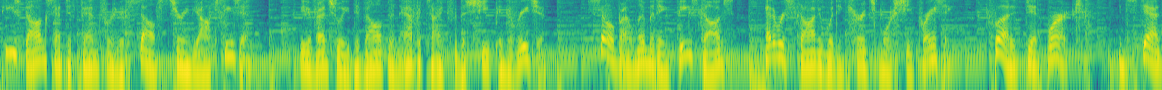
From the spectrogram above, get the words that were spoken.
these dogs had to fend for themselves during the off-season. They eventually developed an appetite for the sheep in the region, so by limiting these dogs, Edwards thought it would encourage more sheep raising. But it didn't work. Instead,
